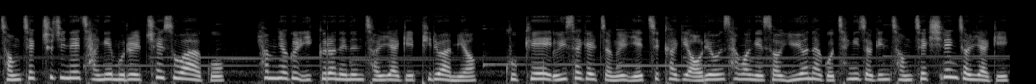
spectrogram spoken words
정책 추진의 장애물을 최소화하고 협력을 이끌어내는 전략이 필요하며 국회의 의사결정을 예측하기 어려운 상황에서 유연하고 창의적인 정책 실행 전략이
